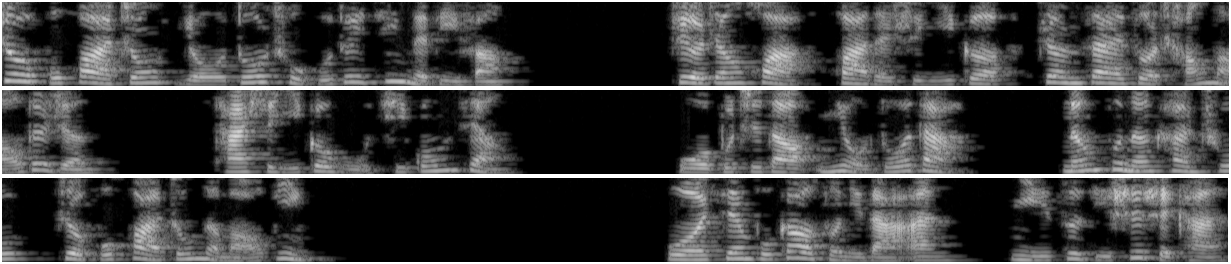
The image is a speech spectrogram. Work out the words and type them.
这幅画中有多处不对劲的地方。这张画画的是一个正在做长矛的人，他是一个武器工匠。我不知道你有多大，能不能看出这幅画中的毛病？我先不告诉你答案，你自己试试看，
